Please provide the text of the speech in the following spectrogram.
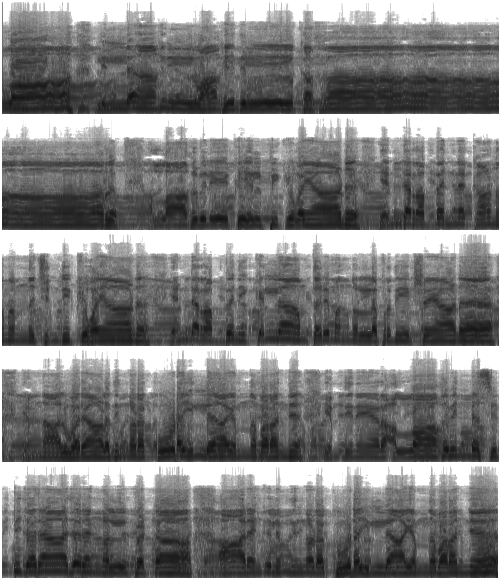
الله لله الواحد القهار അള്ളാഹുവിലേക്ക് ഏൽപ്പിക്കുകയാണ്. എന്റെ റബ്ബ് എന്നെ കാണുമെന്ന് ചിന്തിക്കുകയാണ്. എന്റെ റബ്ബ് എനിക്കെല്ലാം തരുമെന്നുള്ള പ്രതീക്ഷയാണ്. എന്നാൽ ഒരാൾ നിങ്ങളുടെ കൂടെ ഇല്ല എന്ന് പറഞ്ഞ് എന്തിനേറെ അള്ളാഹുവിന്റെ സിട്ടിചരാചരങ്ങളിൽപ്പെട്ട ആരെങ്കിലും നിങ്ങളുടെ കൂടെ ഇല്ല എന്ന് പറഞ്ഞ്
